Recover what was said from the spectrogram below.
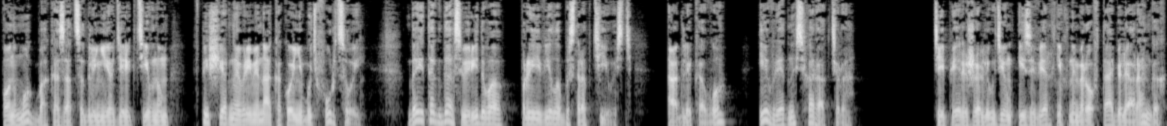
он мог бы оказаться для нее директивным в пещерные времена какой-нибудь Фурцевой, да и тогда Свиридова проявила бы строптивость, а для кого и вредность характера. Теперь же людям из верхних номеров табеля о рангах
